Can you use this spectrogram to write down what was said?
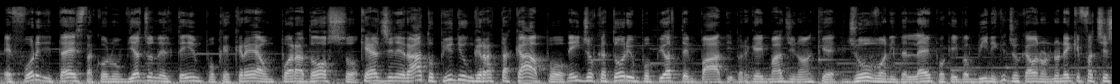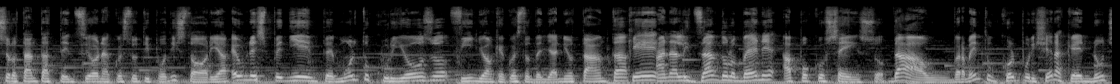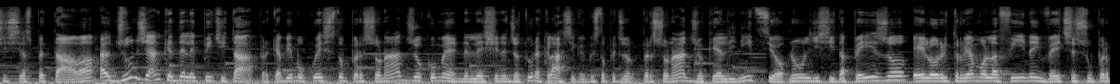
e fuori di testa, con un viaggio nel tempo che crea un paradosso che ha generato più di un grattacapo nei giocatori un po' più attempati, perché immagino anche giovani dell'epoca, i bambini che giocavano, non è che facessero tanta attenzione a questo tipo di storia. È un espediente molto curioso, figlio anche questo degli anni anni 80 che analizzandolo bene ha poco senso. Dà un, veramente un colpo di scena che non ci si aspettava. Aggiunge anche dell'epicità perché abbiamo questo personaggio come nelle sceneggiature classiche, questo personaggio che all'inizio non gli si dà peso e lo ritroviamo alla fine invece super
